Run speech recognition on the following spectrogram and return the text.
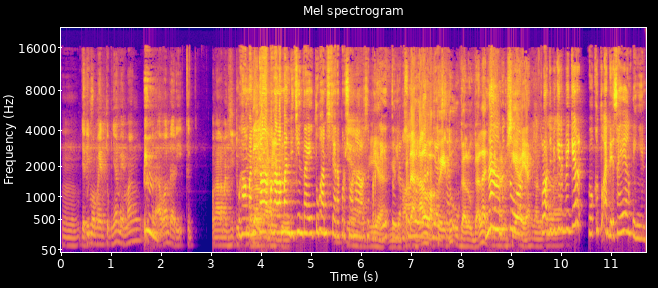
Hmm, jadi momentumnya memang berawal dari ke- pengalaman hidup. Pengalaman juga ya. pengalaman, pengalaman dicintai Tuhan secara personal Iya, seperti Iya, itu gitu. yang Padahal waktu biasa. itu ugal-ugalan Nah betul. manusia ya. Kalau dipikir-pikir, waktu itu adik saya yang pingin.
